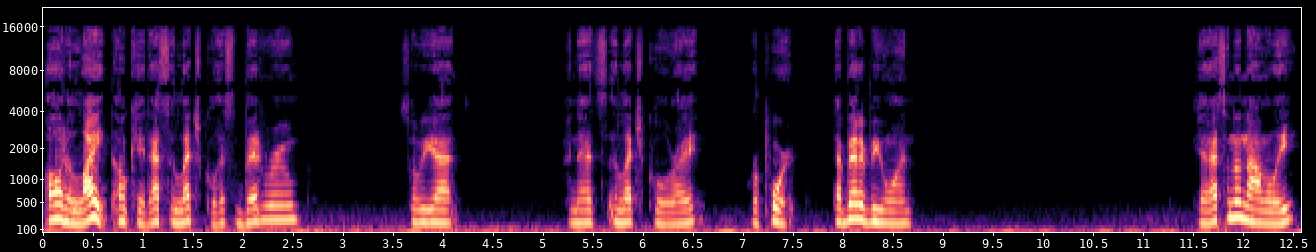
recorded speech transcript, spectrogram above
Oh, the light. Okay, that's electrical. That's the bedroom. So we got, and that's electrical, right? Report. That better be one. Yeah, that's an anomaly.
